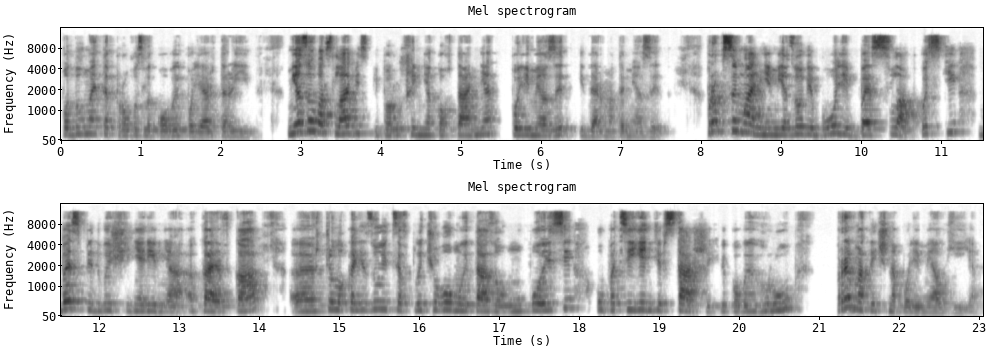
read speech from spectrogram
Подумайте про вузликовий поліартеріїд. М'язова слабість і порушення ковтання, поліміозит і дерматоміозит. Проксимальні м'язові болі без слабкості, без підвищення рівня КФК, е, що локалізуються в плечовому і тазовому поясі у пацієнтів старших вікових груп, ревматична поліміалгія.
